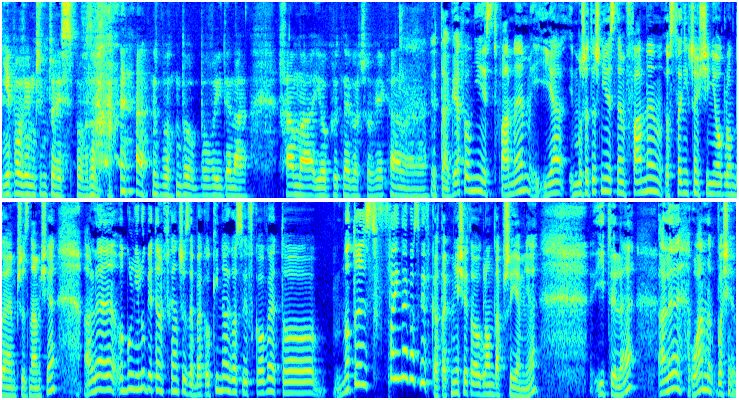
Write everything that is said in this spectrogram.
Nie powiem czym to jest spowodowane, bo, bo, bo wyjdę na chama i okrutnego człowieka. No. Tak, Rafał nie jest fanem. Ja może też nie jestem fanem. Ostatnich części nie oglądałem, przyznam się, ale ogólnie lubię tę franczyzę, bo jako kino rozrywkowe to no to jest fajna rozrywka. Tak mnie się to ogląda przyjemnie i tyle. Ale One właśnie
